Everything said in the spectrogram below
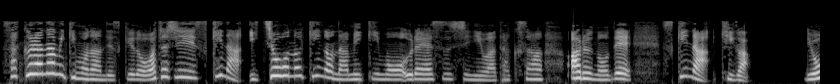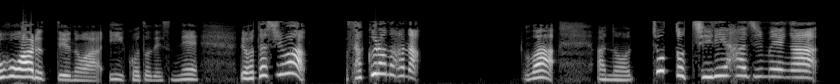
桜並木もなんですけど、私好きなイチョウの木の並木も浦安市にはたくさんあるので、好きな木が両方あるっていうのはいいことですね。で、私は桜の花は、あの、ちょっと散り始めが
